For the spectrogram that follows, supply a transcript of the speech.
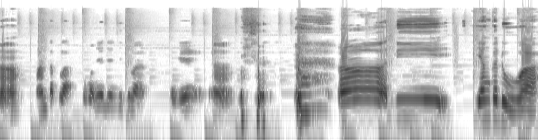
nah, mantap lah. Pokoknya jangan gitulah oke? Okay? nah. uh, di yang kedua.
